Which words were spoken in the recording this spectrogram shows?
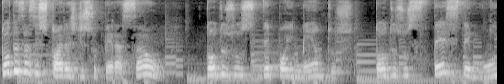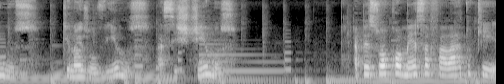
Todas as histórias de superação, todos os depoimentos, todos os testemunhos que nós ouvimos, assistimos, a pessoa começa a falar do que?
